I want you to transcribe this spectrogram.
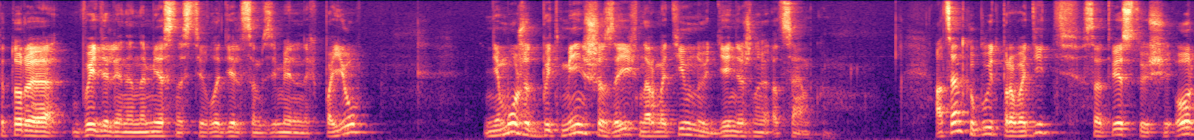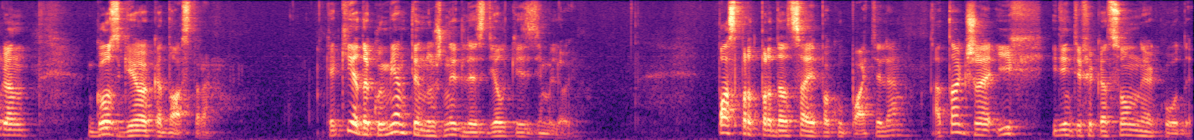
которые выделены на местности владельцам земельных паев, не может быть меньше за их нормативную денежную оценку. Оценку будет проводить соответствующий орган Госгеокадастра. Какие документы нужны для сделки с землей? Паспорт продавца и покупателя, а также их идентификационные коды.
